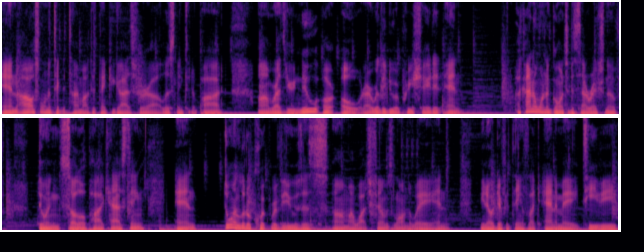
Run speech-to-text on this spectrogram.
And I also want to take the time out to thank you guys for uh, listening to the pod, um, whether you're new or old. I really do appreciate it. And I kind of want to go into this direction of doing solo podcasting and doing little quick reviews as um, I watch films along the way and, you know, different things like anime, TV,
